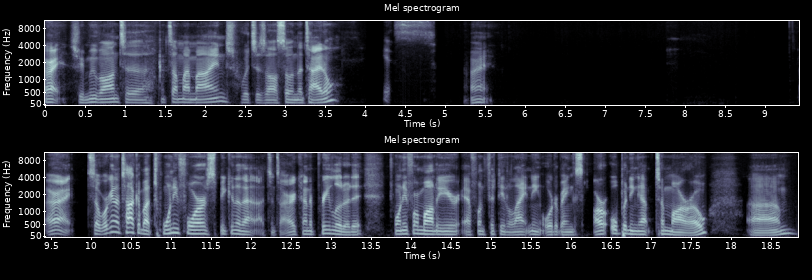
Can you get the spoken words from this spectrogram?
All right. So we move on to what's on my mind, which is also in the title? Yes. All right. All right. So we're going to talk about 24. Speaking of that, since I already kind of preloaded it, 24 model year F 150 Lightning order banks are opening up tomorrow. Um,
